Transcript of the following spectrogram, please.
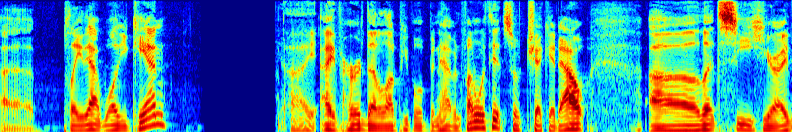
uh, play that while you can. I, I've heard that a lot of people have been having fun with it, so check it out. Uh, let's see here. I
